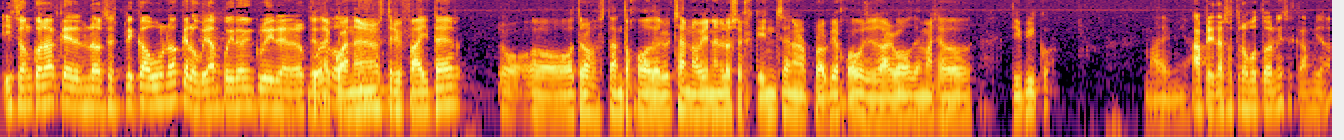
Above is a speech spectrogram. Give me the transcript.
Y son cosas que nos explica uno que lo hubieran podido incluir en el Desde juego. cuando en Street Fighter o, o otros tantos juegos de lucha no vienen los skins en el propio juego, si es algo demasiado típico. Madre mía. Aprietas otro botón y se cambia.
